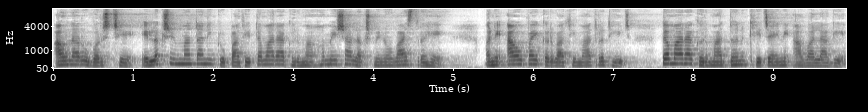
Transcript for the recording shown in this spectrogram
આવનારું વર્ષ છે એ લક્ષ્મી માતાની કૃપાથી તમારા ઘરમાં હંમેશા લક્ષ્મીનો વાસ રહે. અને આ ઉપાય કરવાથી માત્રથી જ તમારા ઘરમાં ધન ખેંચાઈને આવવા લાગે.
